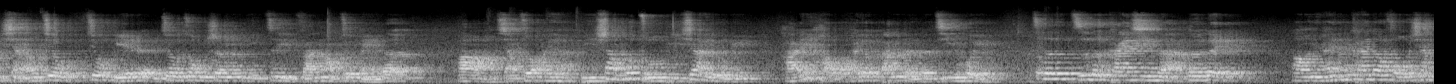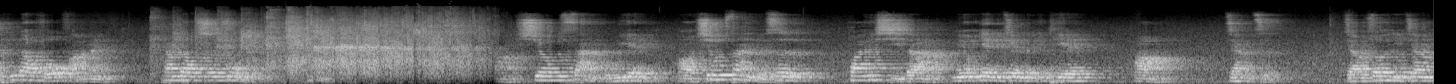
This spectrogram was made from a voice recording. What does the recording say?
你想要救救别人，救众生，你自己烦恼就没了，啊，想说哎呀，比上不足，比下有余，还好还有当人的机会，这个值得开心的，对不对？啊，你还能看到佛像，听到佛法呢，看到师父。修善无厌，啊，修善也是欢喜的，没有厌倦的一天，啊，这样子。假如说你这样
